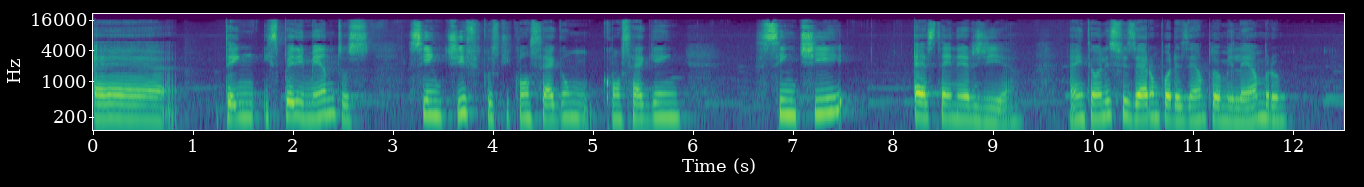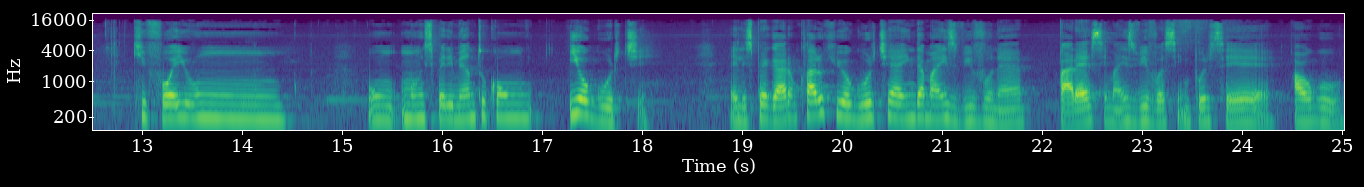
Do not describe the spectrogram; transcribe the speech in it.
é, têm experimentos científicos que conseguem, conseguem sentir esta energia. É, então, eles fizeram, por exemplo, eu me lembro que foi um, um, um experimento com iogurte. Eles pegaram, claro que o iogurte é ainda mais vivo, né? Parece mais vivo assim, por ser algo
